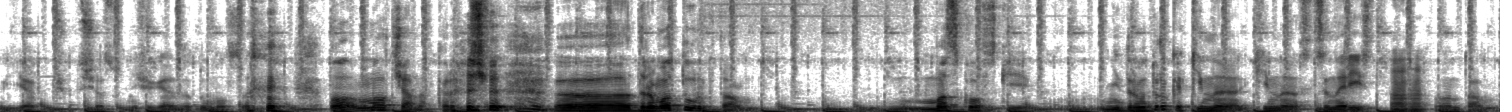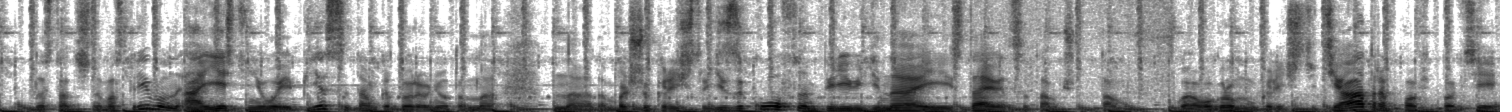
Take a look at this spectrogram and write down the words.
Я что-то сейчас нифига задумался. Мол- Молчанов, короче. Э, Драматург там. Московский. Не драматург, а кино, киносценарист. Мгм. Он там достаточно востребованный. А, есть у него и пьесы, там, которые у него там на, на там, большое количество языков там переведена и ставится там, там в, огромном количестве театров по, по всей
